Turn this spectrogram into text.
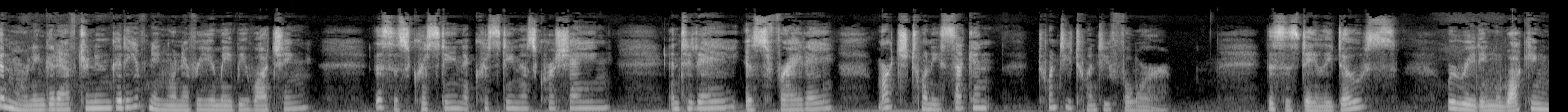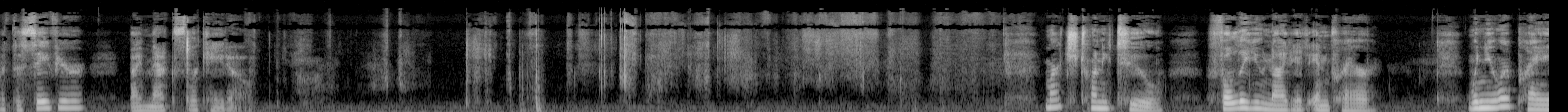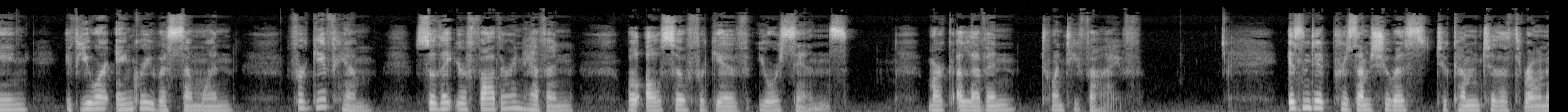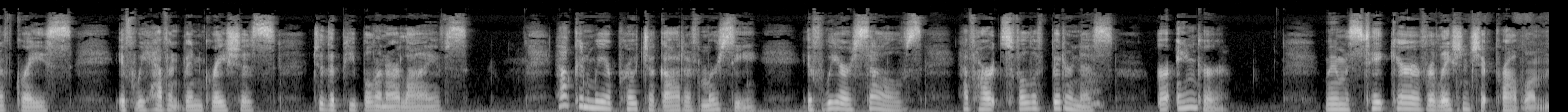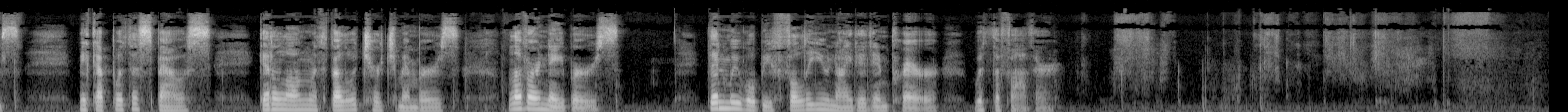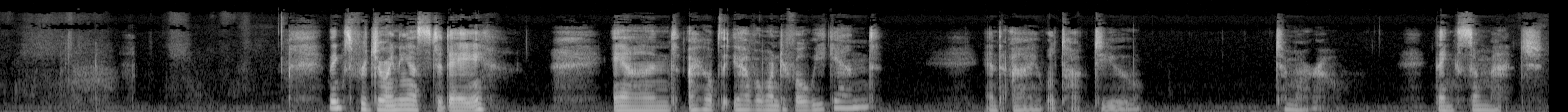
Good morning, good afternoon, good evening, whenever you may be watching. This is Christine at Christine is Crocheting, and today is Friday, March 22nd, 2024. This is Daily Dose. We're reading Walking with the Savior by Max Lucado. March 22, Fully United in Prayer. When you are praying, if you are angry with someone, forgive him, so that your Father in heaven will also forgive your sins. Mark 11, 25. Isn't it presumptuous to come to the throne of grace if we haven't been gracious to the people in our lives? How can we approach a God of mercy if we ourselves have hearts full of bitterness or anger? We must take care of relationship problems, make up with a spouse, get along with fellow church members, love our neighbors. Then we will be fully united in prayer with the Father. Thanks for joining us today. And I hope that you have a wonderful weekend. And I will talk to you tomorrow. Thanks so much.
